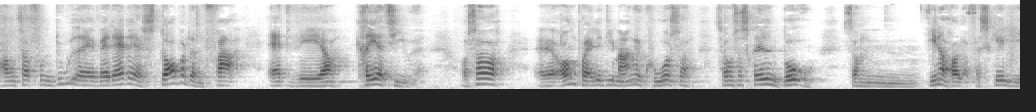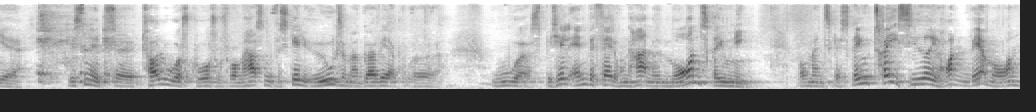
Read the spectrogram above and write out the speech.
har hun så fundet ud af, hvad det er, der stopper dem fra at være kreative. Og så øh, oven på alle de mange kurser, så har hun så skrevet en bog, som indeholder forskellige, det er sådan et øh, 12-ugers kursus, hvor man har sådan forskellige øvelser, man gør hver øh, uger. Og specielt anbefaler, hun har noget morgenskrivning, hvor man skal skrive tre sider i hånden hver morgen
